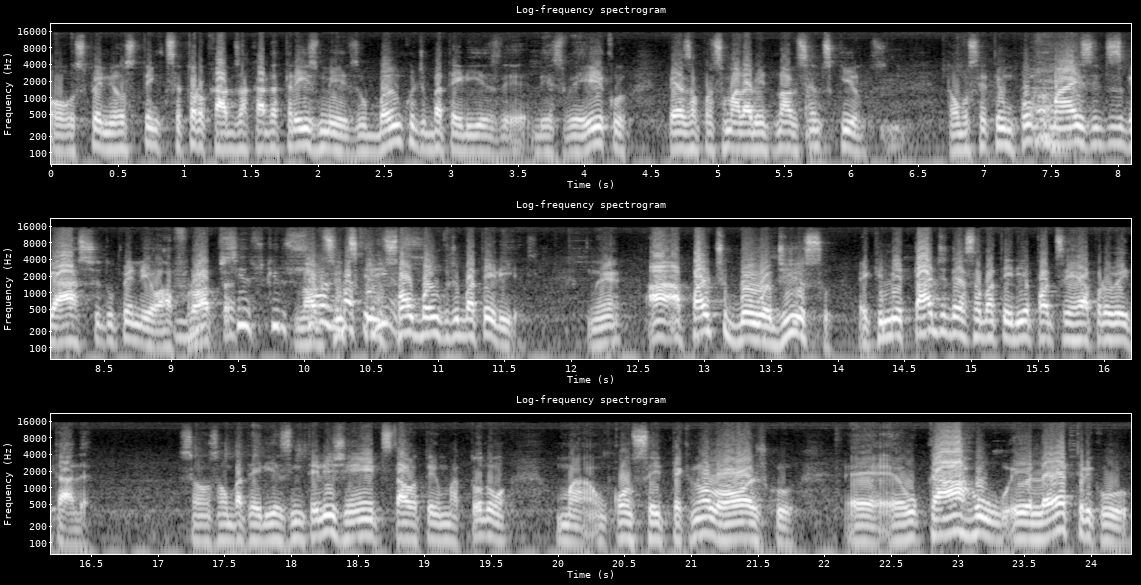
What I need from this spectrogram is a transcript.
Os pneus têm que ser trocados a cada três meses. O banco de baterias de- desse veículo pesa aproximadamente 900 quilos. Então você tem um pouco mais de desgaste do pneu. A frota, 900 quilos só as 900 quilos só o banco de baterias. Né? A, a parte boa disso é que metade dessa bateria pode ser reaproveitada. São, são baterias inteligentes, tal, tem uma, todo um- uma- um conceito tecnológico. É, é, o carro elétrico,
